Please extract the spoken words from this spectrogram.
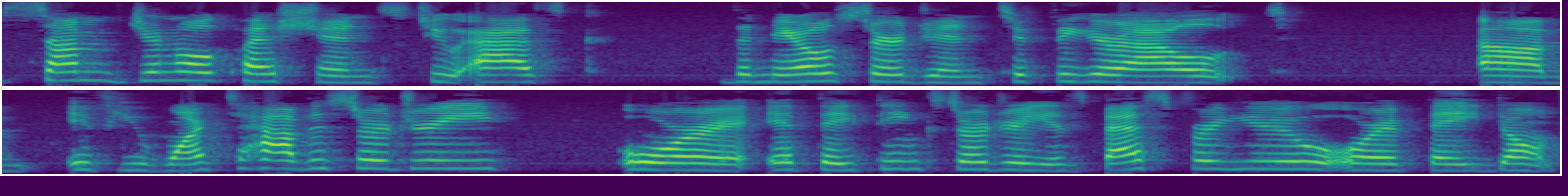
some general questions to ask the neurosurgeon to figure out um, if you want to have the surgery or if they think surgery is best for you or if they don't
